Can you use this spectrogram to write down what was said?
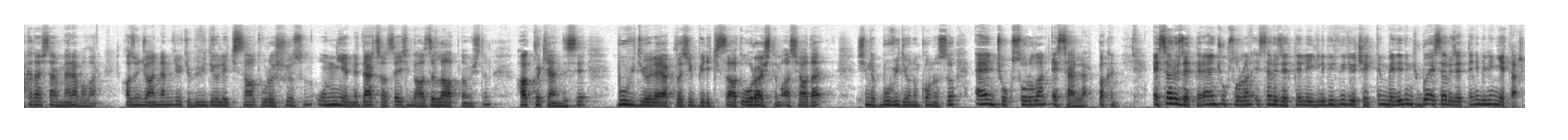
Arkadaşlar merhabalar. Az önce annem diyor ki bir video ile 2 saat uğraşıyorsun. Onun yerine ders çalışsaydı şimdi hazırlığa atlamıştın. Haklı kendisi. Bu video ile yaklaşık 1-2 saat uğraştım aşağıda. Şimdi bu videonun konusu en çok sorulan eserler. Bakın eser özetleri en çok sorulan eser özetleriyle ilgili bir video çektim ve dedim ki bu eser özetlerini bilin yeter.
